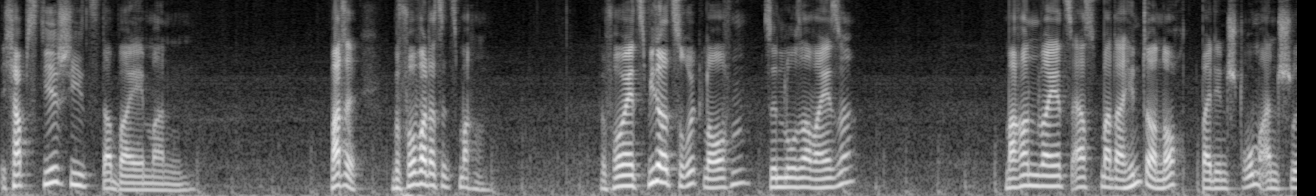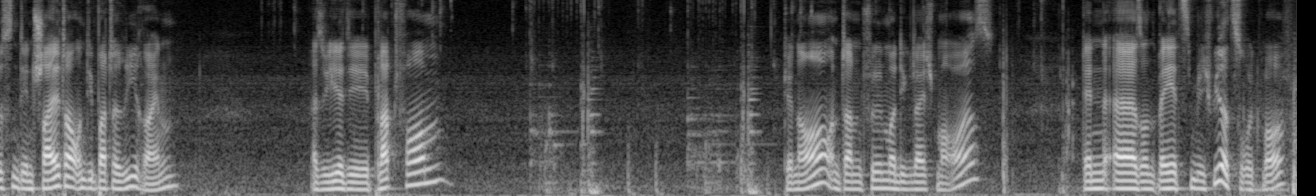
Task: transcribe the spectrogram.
Ich hab Steel Sheets dabei, Mann. Warte, bevor wir das jetzt machen. Bevor wir jetzt wieder zurücklaufen, sinnloserweise, machen wir jetzt erstmal dahinter noch bei den Stromanschlüssen den Schalter und die Batterie rein. Also hier die Plattform. Genau, und dann füllen wir die gleich mal aus. Denn, äh, sonst, wenn ich jetzt nämlich wieder zurücklaufe,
